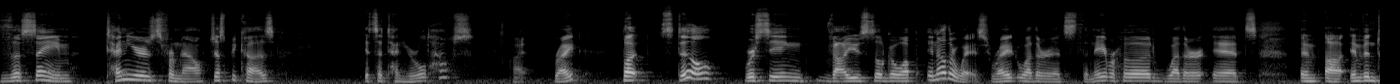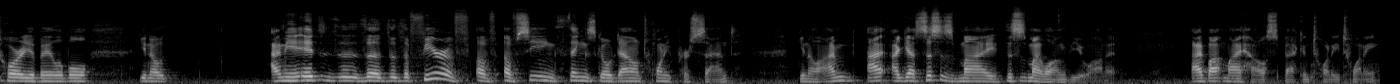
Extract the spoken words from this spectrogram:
the same 10 years from now just because it's a 10 year old house, Right. right? But still, we're seeing values still go up in other ways, right? Whether it's the neighborhood, whether it's uh, inventory available, you know. I mean, it the the, the, fear of, of, of seeing things go down twenty percent. You know, I'm I, I guess this is my this is my long view on it. I bought my house back in 2020,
